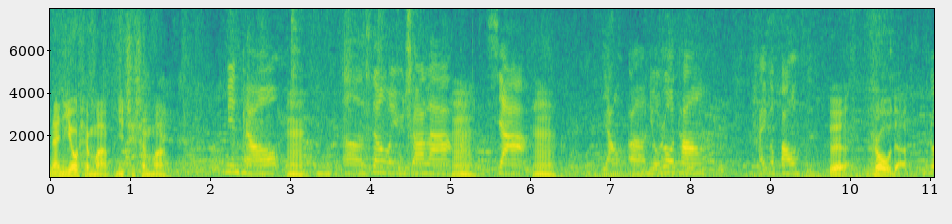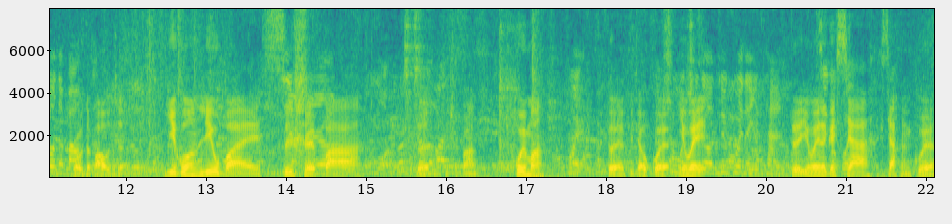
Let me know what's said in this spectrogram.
那你有什么？你吃什么？ 面条，嗯呃，三文鱼沙拉，嗯虾，嗯，羊呃牛肉汤，还有一个包子，对，肉的肉的包子，肉的包子，一共六百四十八，对，四十八，贵吗？贵，对，比较贵因为最贵的一餐。对，因为那个虾虾很贵。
